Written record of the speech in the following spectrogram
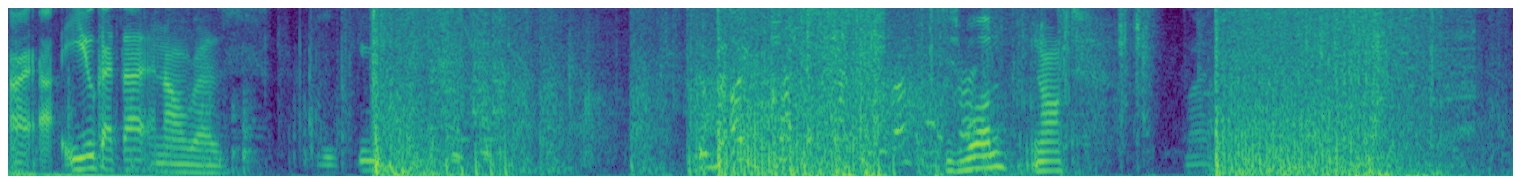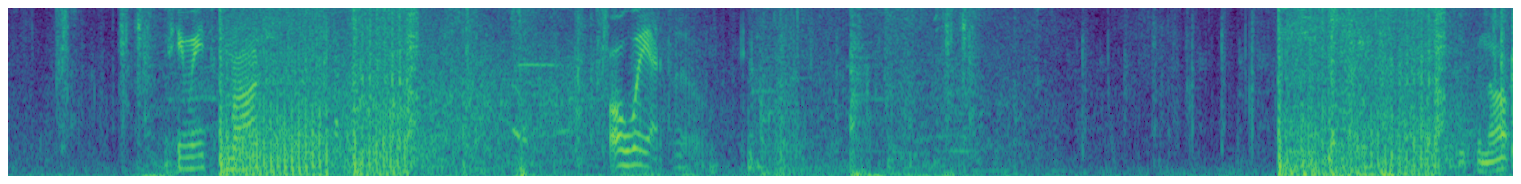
Alright, uh, you got that and I'll res. Oh, cracked one. Knocked. it. Nice. Teammates, Mirage. Oh wait, I- Keeping up.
